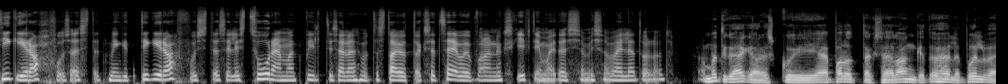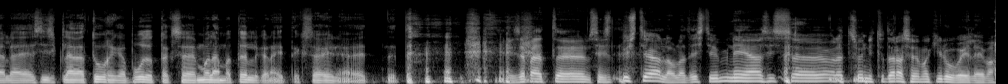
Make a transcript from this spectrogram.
digi digirahvusest, et mingit digirahvust ja sellist suuremat pilti selles mõttes tajutakse, et see võib-olla on üks kihvtimaid asju, mis on välja tulnud mõtle, kui äge oleks, kui palutakse langeda ühele põlvele ja siis klaviatuuriga puudutakse mõlemat õlga näiteks on ju, et, et ei, sa pead, äh, seisad püsti ja laulad Eesti hümni ja siis äh, oled sunnitud ära sööma kiluvõileiva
